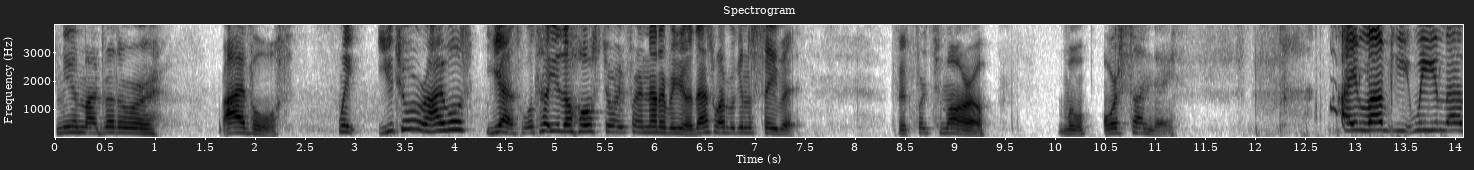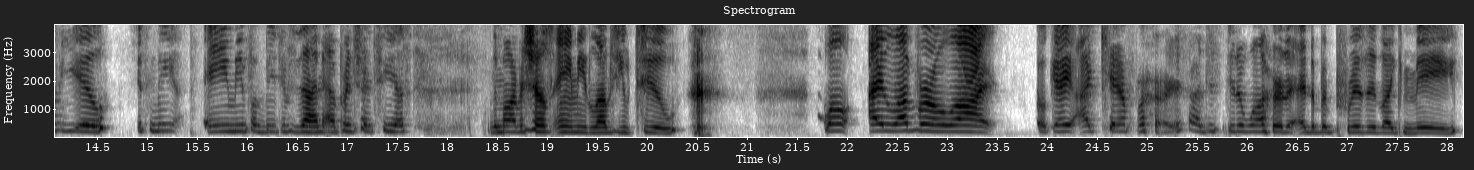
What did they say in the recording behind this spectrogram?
me and my brother were rivals. Wait, you two are rivals? Yes, we'll tell you the whole story for another video. That's why we're gonna save it for, tomorrow or Sunday. I love you. We love you. It's me, Amy from Beach 59. I'm pretty sure TS, the Marvin Shows, Amy loves you too. well, I love her a lot. Okay, I care for her. I just didn't want her to end up in prison like me.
